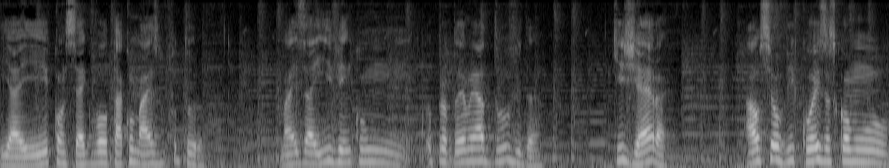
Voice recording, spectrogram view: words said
e aí consegue voltar com mais no futuro. Mas aí vem com o problema é a dúvida que gera ao se ouvir coisas como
